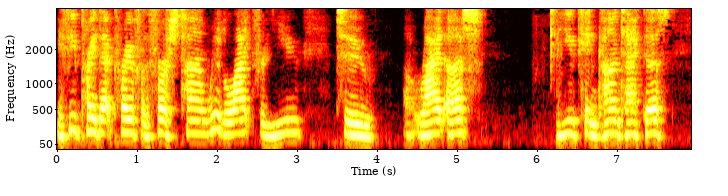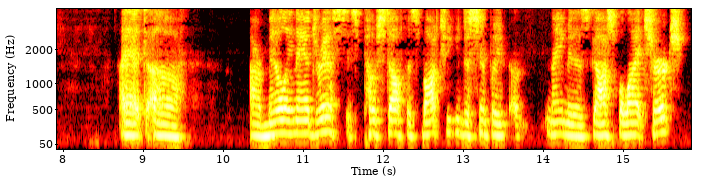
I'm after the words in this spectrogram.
If you pray that prayer for the first time, we would like for you to uh, write us, you can contact us at uh, our mailing address is Post Office Box. You can just simply uh, name it as Gospel Light Church,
